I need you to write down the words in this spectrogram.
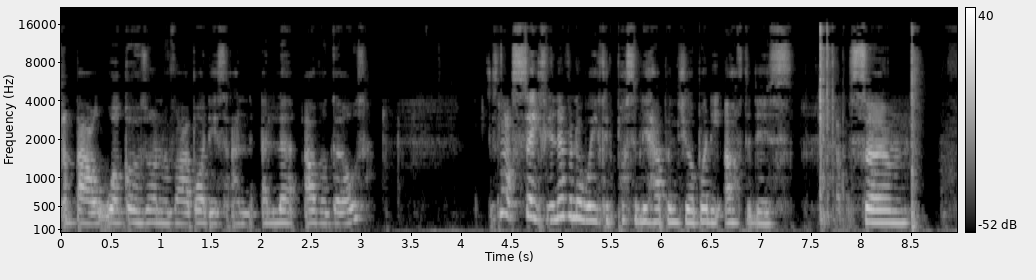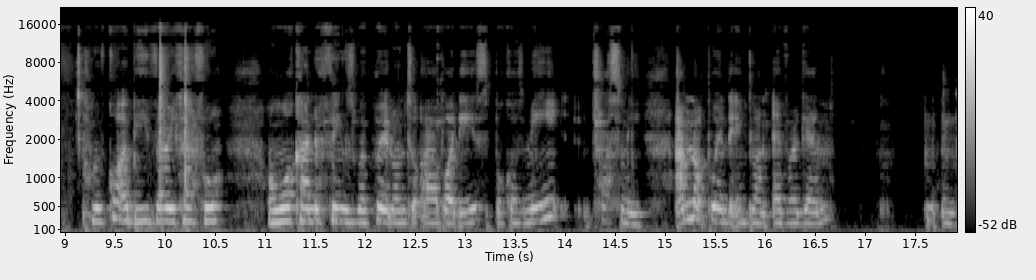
about what goes on with our bodies and alert other girls. It's not safe. You never know what could possibly happen to your body after this so we've got to be very careful on what kind of things we're putting onto our bodies because me trust me i'm not putting the implant ever again. Mm -mm.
